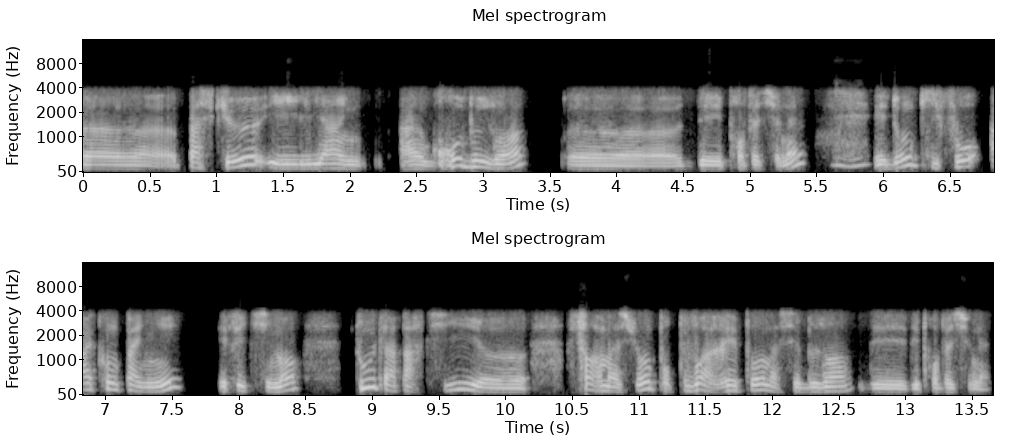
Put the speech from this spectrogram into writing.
Euh, Parce qu'il y a un, gros besoin euh, des professionnels mhm. et donc il faut accompagner effectivement toute la partie formation pour pouvoir répondre à ces besoins des professionnels.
